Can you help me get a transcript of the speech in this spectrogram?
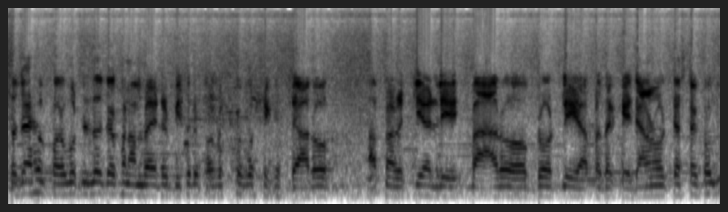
তো যাই হোক, পরবর্তীতে যখন আমরা এটার ভিতরে প্রবেশ করব, সেক্ষেত্রে আরও আপনারা ক্লিয়ারলি বা আরও ব্রডলি আপনাদেরকে জানানোর চেষ্টা করব।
